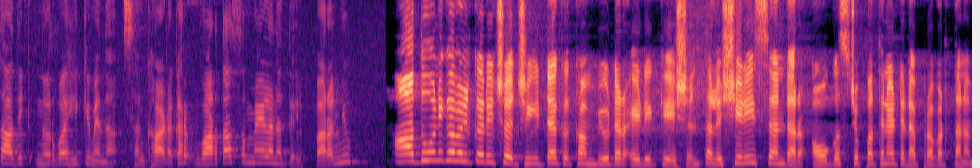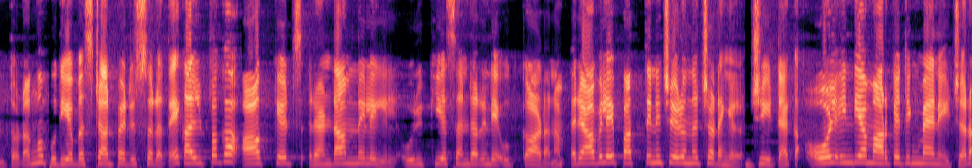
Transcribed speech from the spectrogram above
Sadiq നിർവഹിക്കുമെന്ന് സംഘാടകർ വാർത്താസമ്മേളനത്തിൽ പറഞ്ഞു. ആധുനികവൽക്കരിച്ച G tech computer education Thalassery centre August പതിനെട്ടിന് പ്രവർത്തനം തുടങ്ങും. പുതിയ ബസ് സ്റ്റാൻഡ് പരിസരത്തെ കൽപ്പക ആർക്കേഡ്സ് രണ്ടാം നിലയിൽ ഒരുക്കിയ സെന്ററിന്റെ ഉദ്ഘാടനം രാവിലെ പത്തിന് ചേരുന്ന ചടങ്ങിൽ G tech all India marketing manager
